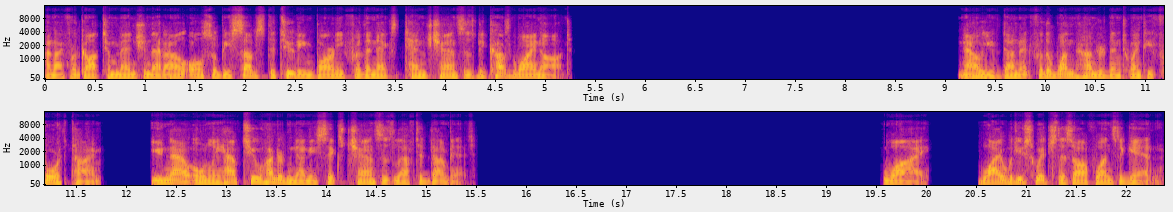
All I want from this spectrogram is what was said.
and I forgot to mention that I'll also be substituting Barney for the next 10 chances because why not? Now you've done it for the 124th time. You now only have 296 chances left to dump it. Why? Why would you switch this off once again?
